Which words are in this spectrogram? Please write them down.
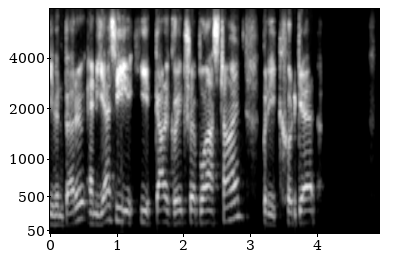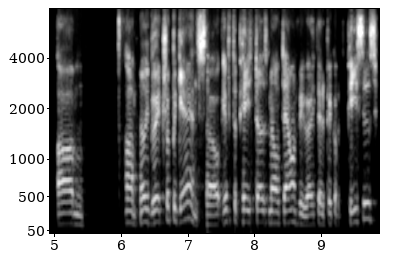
even better. And yes, he he got a great trip last time, but he could get um, um another great trip again. So if the pace does melt down, he'll be right there to pick up the pieces.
